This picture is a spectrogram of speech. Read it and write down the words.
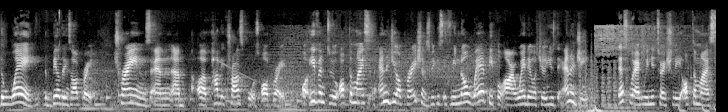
the way the buildings operate, trains and uh, uh, public transports operate, or even to optimize energy operations. Because if we know where people are, where they actually use the energy, that's where we need to actually optimize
